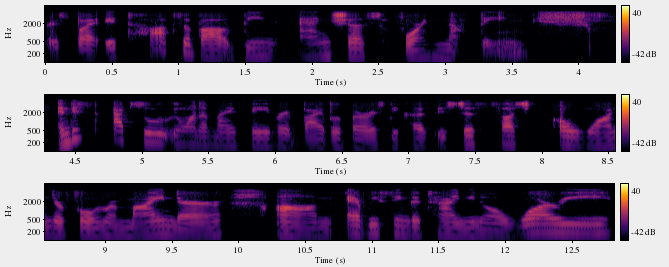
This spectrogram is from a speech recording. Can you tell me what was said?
verse, but it talks about being anxious for nothing. And this is absolutely one of my favorite Bible verse because it's just such a wonderful reminder um, every single time, you know, worry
